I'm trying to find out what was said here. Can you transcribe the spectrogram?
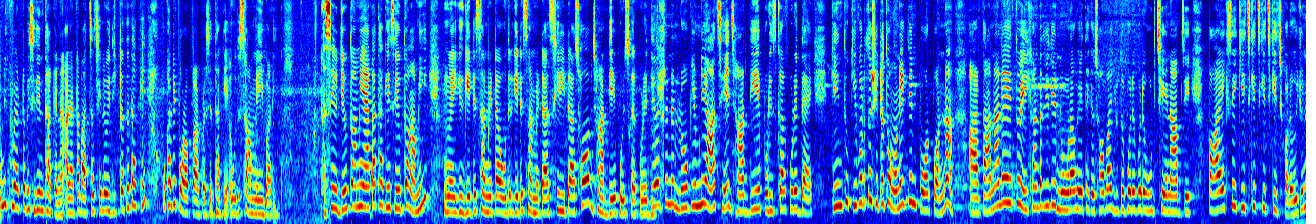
উনি খুব একটা বেশি দিন থাকে না। আর একটা বাচ্চা ছেলে ওই দিকটাতে থাকে, ও খালি পড়া পারপাসে থাকে, ওদের সামনেই বাড়ি। সে যেহেতু আমি একা থাকি, সেহেতু আমি এই গেটের সামনেটা, ওদের গেটের সামনেটা, সিঁড়িটা সব ঝাঁট দিয়ে পরিষ্কার করে দিই। দেওয়ার জন্য লোক এমনি আছে, ঝাঁট দিয়ে পরিষ্কার করে দেয়। কিন্তু কী বলতো, সেটা তো অনেক দিন পর পর না? আর তা নাহলে তো এইখানটা যদি নোংরা হয়ে থাকে, সবাই জুতো পরে পরে উঠছে, নামছে, পায়ে সেই কিচকিচ কিচকিচ করে। ওই জন্য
